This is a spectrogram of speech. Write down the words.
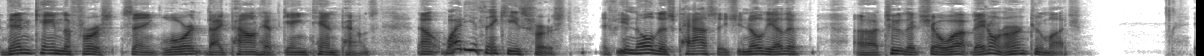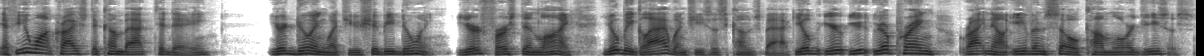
Then came the first, saying, Lord, thy pound hath gained ten pounds. Now, why do you think he's first? If you know this passage, you know the other uh, two that show up, they don't earn too much. If you want Christ to come back today, you're doing what you should be doing. You're first in line. You'll be glad when Jesus comes back. You'll, you're, you're praying right now, even so, come Lord Jesus.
